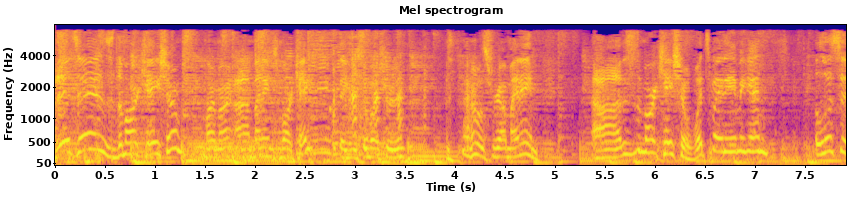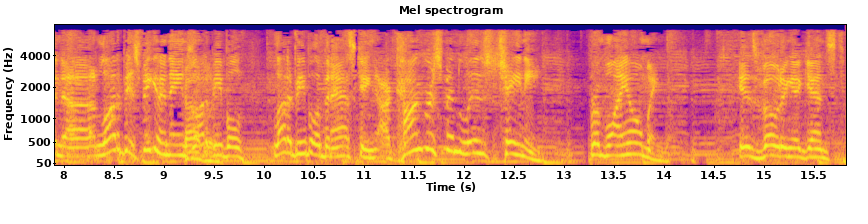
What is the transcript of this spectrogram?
This is the Mark Kaye Show. My, uh, my name's Mark Kaye. Thank you so much for. I almost forgot my name. Uh, this is the Mark Kaye Show. What's my name again? Listen, uh, a lot of people, speaking of names, a lot of people, a lot of people have been asking. Uh, Congressman Liz Cheney from Wyoming is voting against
